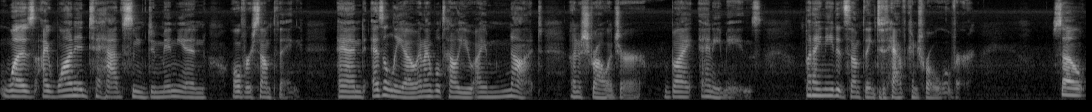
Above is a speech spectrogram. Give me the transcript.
was I wanted to have some dominion over something. And as a Leo, and I will tell you, I am not an astrologer by any means, but I needed something to have control over. So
